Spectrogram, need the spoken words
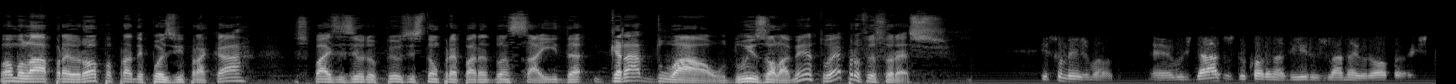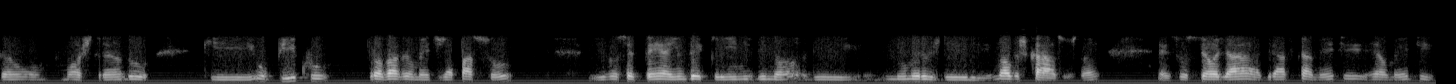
Vamos lá para a Europa para depois vir para cá. Os países europeus estão preparando uma saída gradual do isolamento, é, professor Écio? Isso mesmo, Aldo. É, os dados do coronavírus lá na Europa estão mostrando que o pico provavelmente já passou e você tem aí um declínio de, no, de números de novos casos, né? É, se você olhar graficamente, realmente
